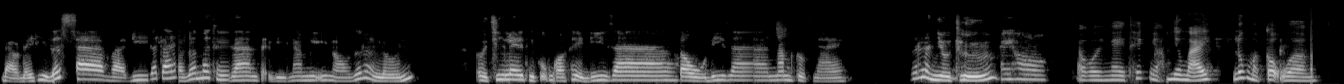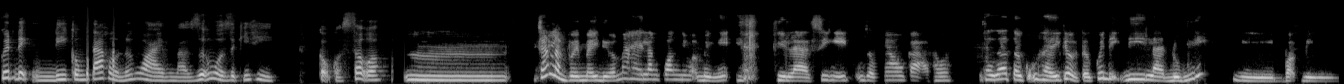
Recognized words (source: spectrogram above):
Đảo đấy thì rất xa và đi rất đắt và rất mất thời gian tại vì Nam Mỹ nó rất là lớn ở Chile thì cũng có thể đi ra tàu đi ra Nam Cực này. Rất là nhiều thứ. Hay ho. Ôi nghe thích nhỉ nhưng mà ấy, lúc mà cậu uh, quyết định đi công tác ở nước ngoài mà giữa mùa dịch ý thì cậu có sợ không? Uhm, chắc là với mấy đứa mà hay lăng quăng như bọn mình ý thì là suy nghĩ cũng giống nhau cả thôi. Thật ra tớ cũng thấy kiểu tớ quyết định đi là đúng ý vì bọn mình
